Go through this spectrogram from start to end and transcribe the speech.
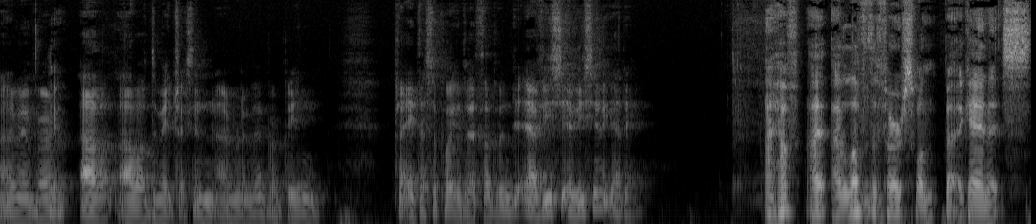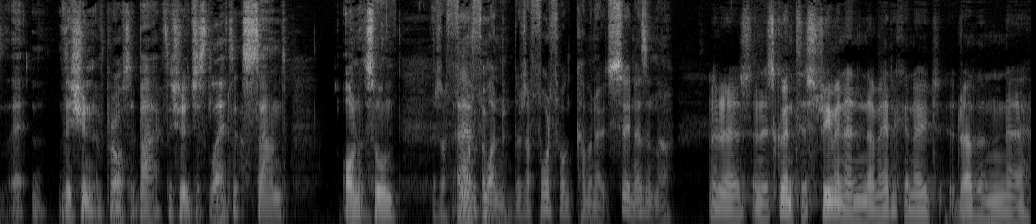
I remember. Yeah. I I loved the Matrix, and I remember being pretty disappointed with the third one. Have you seen, have you seen it, Gary? I have. I, I love the first one, but again, it's it, they shouldn't have brought it back. They should have just let it stand on its own. There's a fourth um, one. There's a fourth one coming out soon, isn't there? It is, and it's going to streaming in America now rather than uh,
